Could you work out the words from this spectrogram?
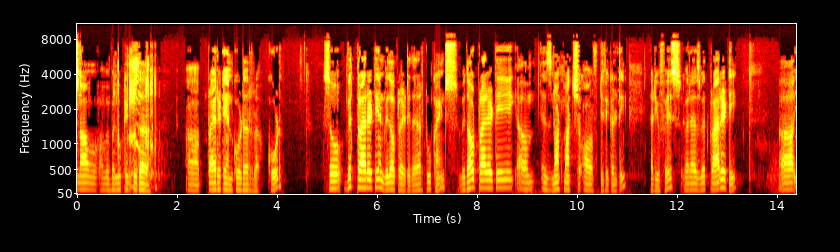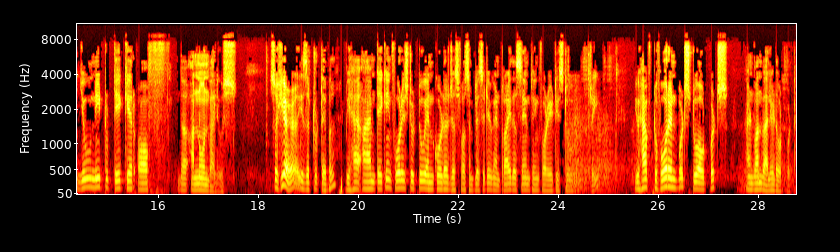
now uh, we will look into the uh, priority encoder uh, code. So with priority and without priority there are two kinds. Without priority um, is not much of difficulty that you face. Whereas with priority uh, you need to take care of the unknown values. So here is a truth table. We have i am taking 4 is to 2 encoder just for simplicity. You can try the same thing for 8 is to 3 you have two four inputs two outputs and one valid output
